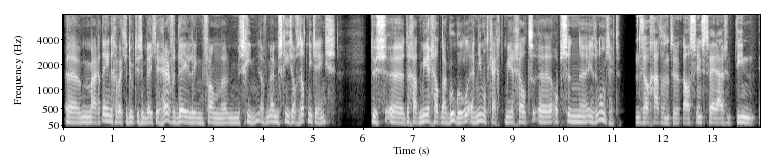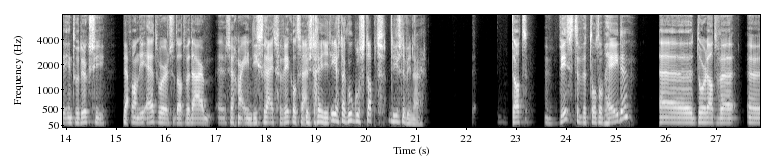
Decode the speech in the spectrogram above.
Eh, maar het enige wat je doet is een beetje herverdeling van eh, misschien, of misschien zelfs dat niet eens. Dus eh, er gaat meer geld naar Google en niemand krijgt meer geld eh, op zijn, eh, in zijn omzet. En zo gaat het natuurlijk al sinds 2010, de introductie Ja. van die AdWords, dat we daar zeg maar in die strijd verwikkeld zijn. Dus degene die het eerst naar Google stapt, die is de winnaar. Dat wisten we tot op heden. eh, doordat we eh,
